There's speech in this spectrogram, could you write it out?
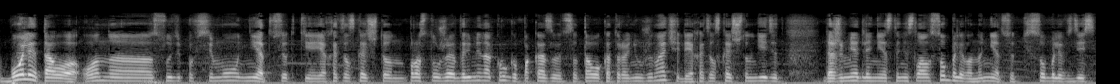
Более того, он, э, судя по всему, нет, все-таки я хотел сказать, что он просто уже времена круга показываются того, который они уже начали. Я хотел сказать, что он едет даже медленнее Станислава Соболева, но нет, все-таки Соболев здесь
